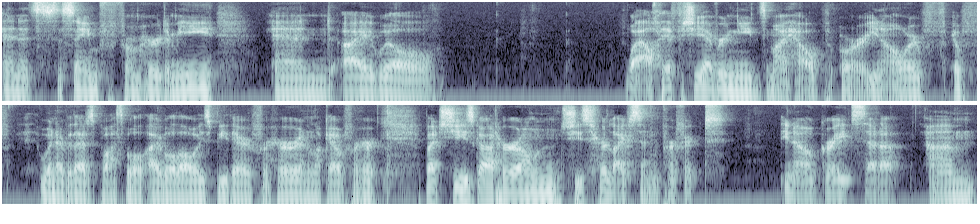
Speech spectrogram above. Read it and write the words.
and it's the same from her to me, and I will well, if she ever needs my help or, you know, or if, if, whenever that is possible, I will always be there for her and look out for her. But she's got her own, she's, her life's in perfect, you know, great setup. Um,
